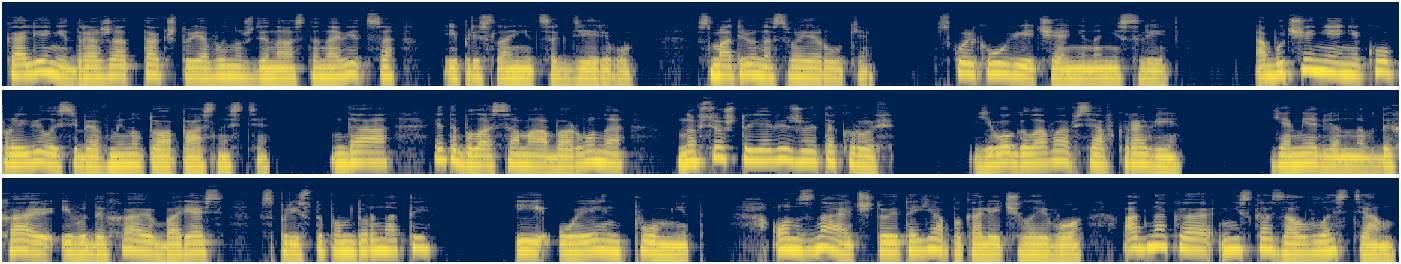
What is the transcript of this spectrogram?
Колени дрожат так, что я вынуждена остановиться и прислониться к дереву. Смотрю на свои руки. Сколько увечий они нанесли. Обучение Нико проявило себя в минуту опасности. Да, это была самооборона, но все, что я вижу, это кровь. Его голова вся в крови. Я медленно вдыхаю и выдыхаю, борясь с приступом дурноты. И Уэйн помнит. Он знает, что это я покалечила его, однако не сказал властям.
